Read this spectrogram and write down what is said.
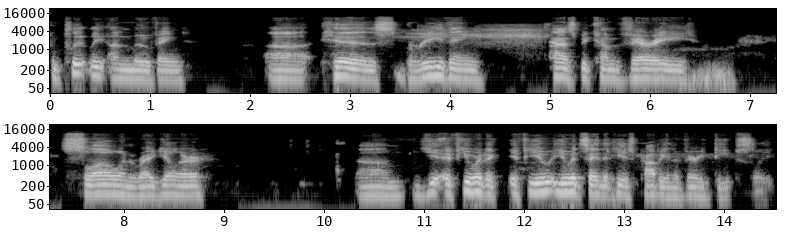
completely unmoving. Uh, his breathing has become very slow and regular. Um, if you were to, if you you would say that he is probably in a very deep sleep.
